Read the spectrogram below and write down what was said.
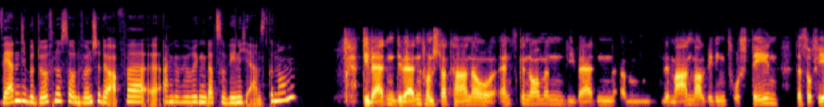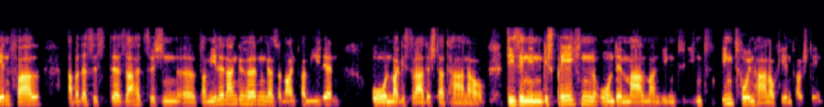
Werden die Bedürfnisse und Wünsche der Opferangehörigen dazu wenig ernst genommen? Die werden, die werden von Stadt Hanau ernst genommen, die werden ähm, dem Mahnmal irgendwo stehen, das auf jeden Fall. Aber das ist eine Sache zwischen äh, Familienangehörigen, also neun Familien und Magistrat der Stadt Hanau. Die sind in Gesprächen und der Mahnmal wird irgendwo in Hanau auf jeden Fall stehen.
